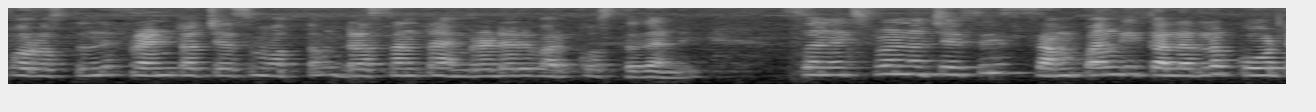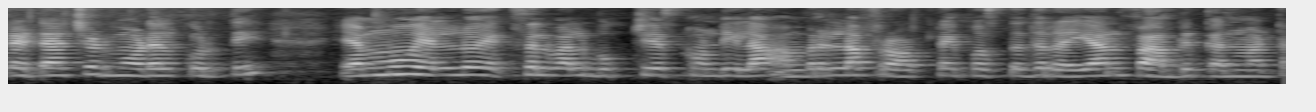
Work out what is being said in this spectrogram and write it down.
four వస్తుంది. ఫ్రంట్ వచ్చేసి మొత్తం డ్రెస్ అంతా ఎంబ్రాయిడరీ వర్క్ వస్తుందండి. సో నెక్స్ట్ వన్ వచ్చేసి సంపంగి కలర్లో coat attached model kurti. M L XL వాళ్ళు బుక్ చేసుకోండి. ఇలా అంబ్రెల్లా ఫ్రాక్ టైప్ వస్తుంది. రయాన్ ఫ్యాబ్రిక్ అన్నమాట.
